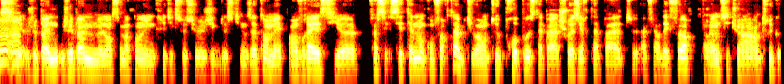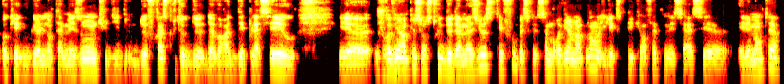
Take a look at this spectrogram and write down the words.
je vais pas, je vais pas me lancer maintenant dans une critique sociologique de ce qui nous attend, mais en vrai, si, euh, c'est tellement confortable, tu vois, on te propose, t'as pas à choisir, t'as pas à, faire d'efforts. Par exemple, si tu as un, truc, OK Google dans ta maison, tu dis deux, phrases plutôt que d'avoir à te déplacer ou et euh, je reviens un peu sur ce truc de Damasio, c'était fou parce que ça me revient maintenant. Il explique en fait, mais c'est assez euh, élémentaire.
